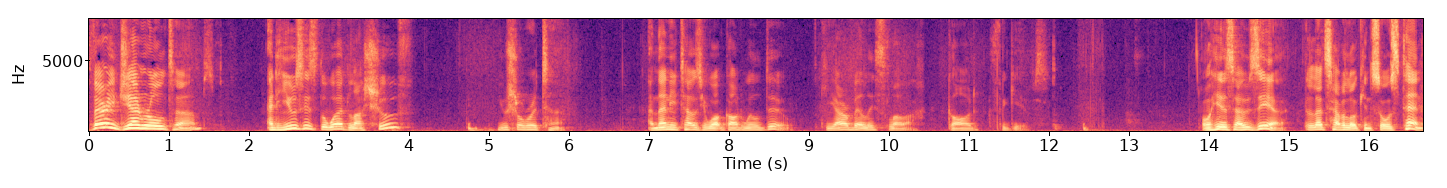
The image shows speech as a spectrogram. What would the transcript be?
very general terms, and he uses the word lashuv, you shall return. And then he tells you what God will do. Kiyarbe lisloach, God forgives. Or here's Hosea let's have a look in source 10.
